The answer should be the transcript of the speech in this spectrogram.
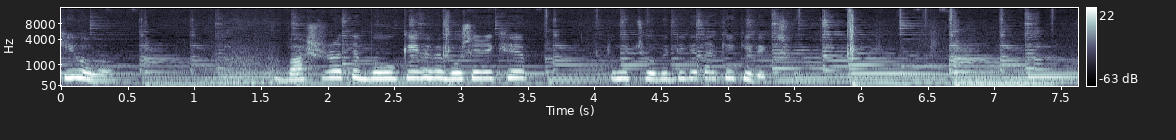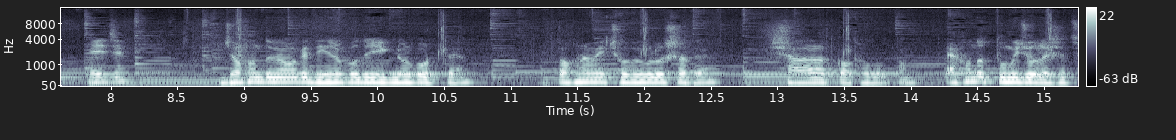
কি হলো? বাসরাতে বউকে এভাবে বসে রেখে তুমি ছবির দিকে তাকিয়ে কি দেখছ? এই যে যখন তুমি আমাকে দিনের পর দিন ইগনোর করতে তখন আমি এই ছবিগুলোর সাথে সারা রাত কথা বলতাম। এখন তো তুমি চলে এসেছ।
